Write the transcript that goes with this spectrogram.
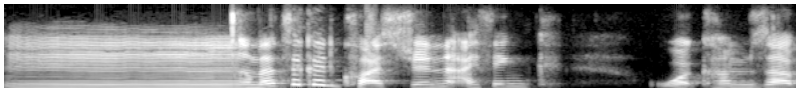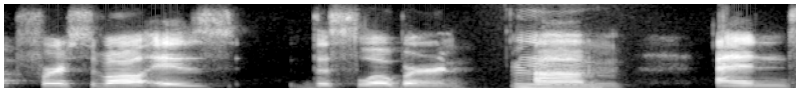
Mm, that's a good question. I think what comes up first of all is the slow burn. Mm. um, and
